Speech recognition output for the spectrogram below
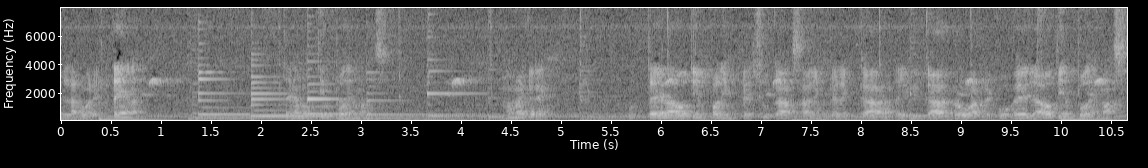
en la cuarentena, tenemos tiempo de más. ¿No me cree? Usted le ha dado tiempo a limpiar su casa, a limpiar el, carro, a recoger, le ha dado tiempo de más.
